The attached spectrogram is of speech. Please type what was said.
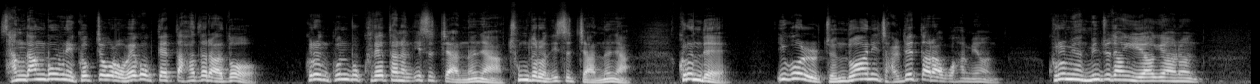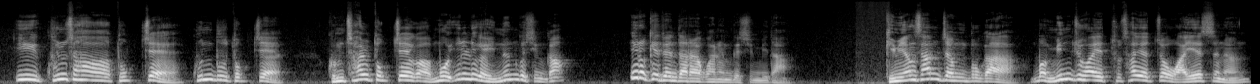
상당 부분이 극적으로 왜곡됐다 하더라도 그런 군부 쿠데타는 있었지 않느냐, 충돌은 있었지 않느냐. 그런데 이걸 전두환이 잘 됐다라고 하면 그러면 민주당이 이야기하는 이 군사 독재, 군부 독재, 검찰 독재가 뭐 일리가 있는 것인가? 이렇게 된다라고 하는 것입니다. 김영삼 정부가 뭐 민주화의 투사였죠. YS는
